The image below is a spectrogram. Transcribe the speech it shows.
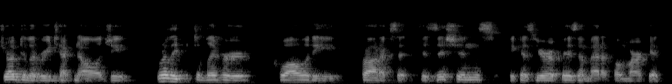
drug delivery technology, really deliver quality products that physicians, because Europe is a medical market,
